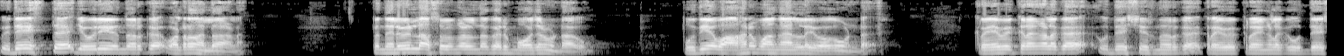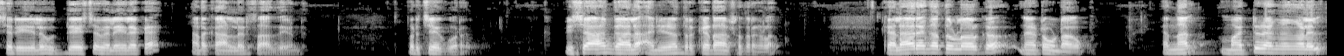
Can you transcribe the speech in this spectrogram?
വിദേശത്ത് ജോലി ചെയ്യുന്നവർക്ക് വളരെ നല്ലതാണ്. ഇപ്പം നിലവിലുള്ള അസുഖങ്ങളിൽ നിന്നൊക്കെ ഒരു മോചനം ഉണ്ടാകും പുതിയ വാഹനം വാങ്ങാനുള്ള യോഗമുണ്ട്. ക്രയവിക്രയങ്ങളൊക്കെ ഉദ്ദേശിച്ചിരുന്നവർക്ക് ക്രയവിക്രയങ്ങളൊക്കെ ഉദ്ദേശ രീതിയിൽ ഉദ്ദേശിച്ച വിലയിലൊക്കെ നടക്കാനുള്ള ഒരു സാധ്യതയുണ്ട്. വൃശ്ചികക്കൂറ് വിശാഖം കാല അനിഴം തൃക്കേട നക്ഷത്രങ്ങൾ. കലാരംഗത്തുള്ളവർക്ക് നേട്ടമുണ്ടാകും. എന്നാൽ മറ്റു രംഗങ്ങളിൽ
